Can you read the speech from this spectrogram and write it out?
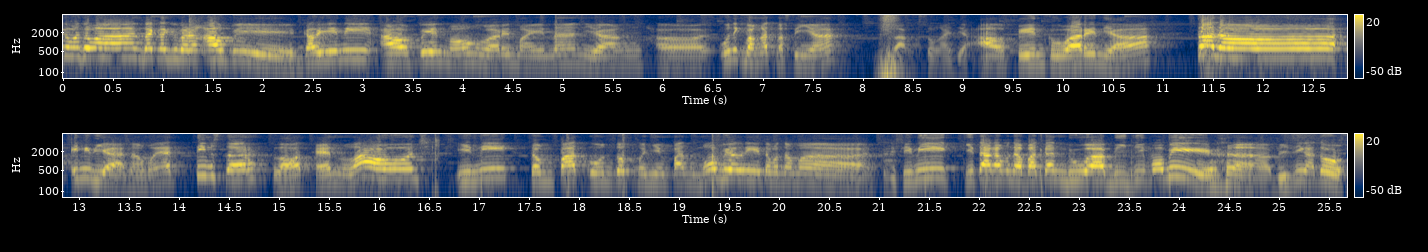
teman-teman, balik lagi bareng Alvin. Kali ini Alvin mau ngeluarin mainan yang uh, unik banget pastinya. Langsung aja Alvin keluarin ya. Tada! Ini dia namanya Teamster Load and Lounge. Ini tempat untuk menyimpan mobil nih teman-teman. Di sini kita akan mendapatkan dua biji mobil. biji nggak tuh?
